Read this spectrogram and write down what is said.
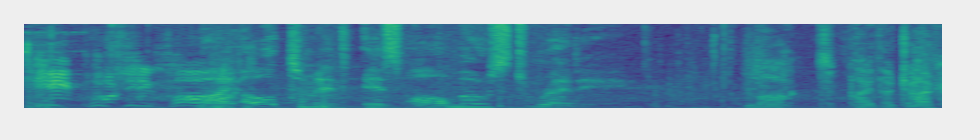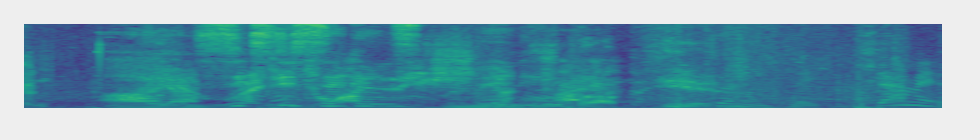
Keep pushing My ultimate is almost ready. Marked by the dragon. I am 60 seconds remaining. Group up here. Damn it.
